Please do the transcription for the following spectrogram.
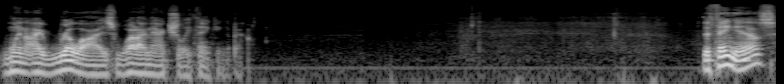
when I realize what I'm actually thinking about. The thing is,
